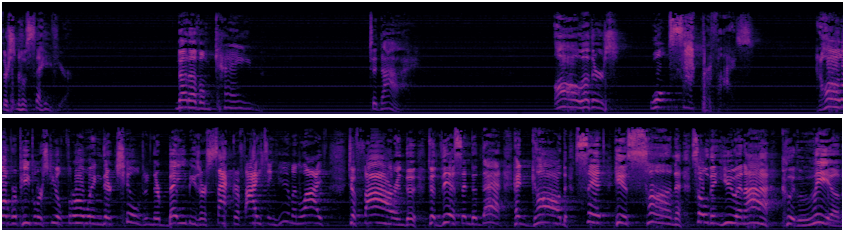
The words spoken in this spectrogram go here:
there's no Savior. None of them came to die. All others won't sacrifice. And all over, people are still throwing their children, their babies are sacrificing human life to fire and to, to this and to that. And God sent His Son so that you and I could live.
